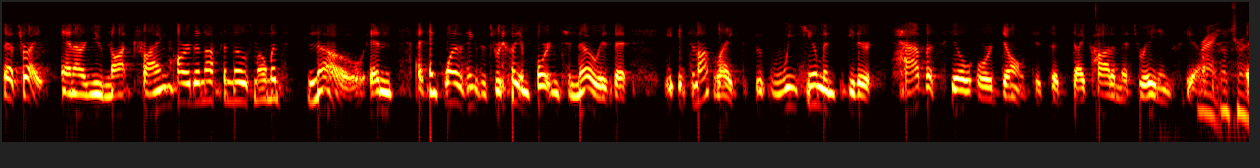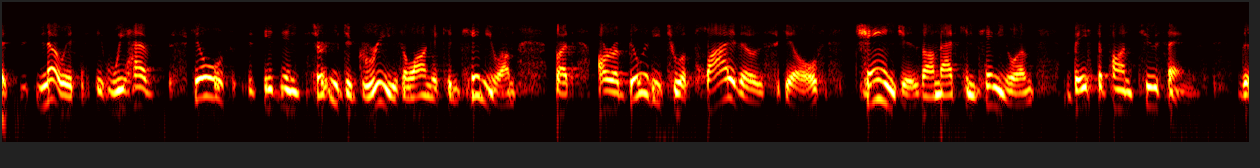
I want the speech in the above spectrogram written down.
That's right. And are you not trying hard enough in those moments? No. And I think one of the things that's really important to know is that it- it's not like we humans either have a skill or don't. It's a dichotomous rating scale. Right. That's right. Uh, No, it's it, we have skills in, in certain degrees along a continuum, but our ability to apply those skills changes on that continuum based upon two things: the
